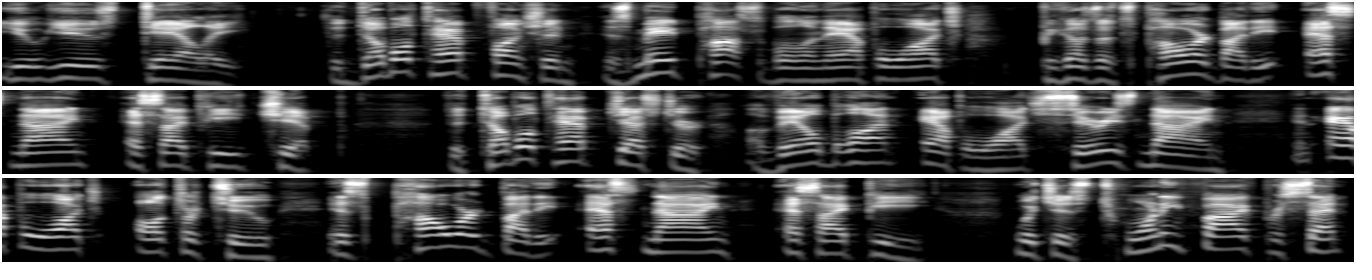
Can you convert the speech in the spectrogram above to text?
you use daily. The double tap function is made possible in the Apple Watch because it's powered by the S9 SiP chip. The double tap gesture available on Apple Watch Series 9 and Apple Watch Ultra 2 is powered by the S9 SiP, which is 25%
